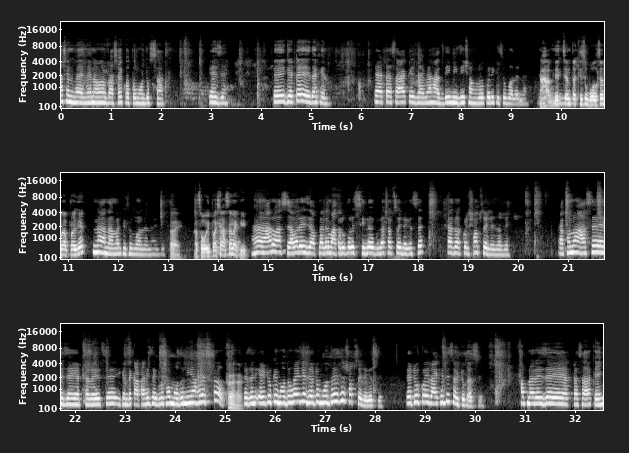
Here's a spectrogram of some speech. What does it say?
আসেন ভাই দেন আমার বাসায় কত মধুর শাক। এই যে এই গেটে এই দেখেন একটা শাক এই যে আমি হাত দিয়ে নিজেই সংগ্রহ করি কিছু বলে না। হাত দিচ্ছেন তা কিছু বলছেন আপনাকে? না না আমার কিছু বলে না তাই? আচ্ছা ওই পাশে আছে নাকি? হ্যাঁ আরও আছে আবার এই যে আপনাদের মাথার উপরে ছিল এগুলা সব চলে গেছে এক এক করে সব চলে যাবে। এখনও আছে এই যে একটা রয়েছে এখান থেকে কাটা হয়েছে এগুলো সব মধু নিয়ে হয়েছে তো? হ্যাঁ হ্যাঁ। এই জন্য এইটুকু মধু হয়নি যেটুকু মধু হয়েছে সব চলে গেছে। এইটুকু ওই রাখে দিছে ওইটুকু আছে। আপনার এই যে একটা শাক এই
